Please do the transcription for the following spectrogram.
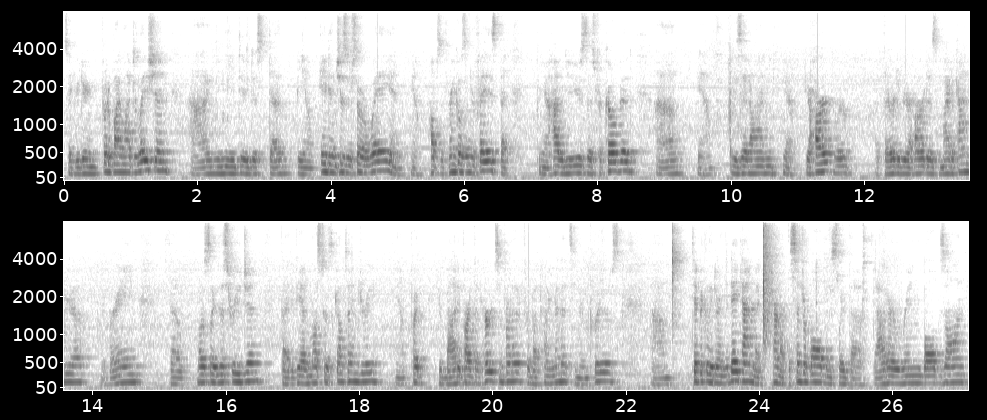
So if you're doing photobiomodulation, uh, you need to just uh, be you know eight inches or so away and you know helps with wrinkles in your face. But you know, how would you use this for COVID? Uh, you know, use it on you know your heart, where a third of your heart is mitochondria, your brain. So mostly this region. But if you have a musculoskeletal injury, you know, put your body part that hurts in front of it for about 20 minutes and it improves. Um, typically during the daytime, I turn off the central bulb and just leave the, the outer ring bulbs on,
